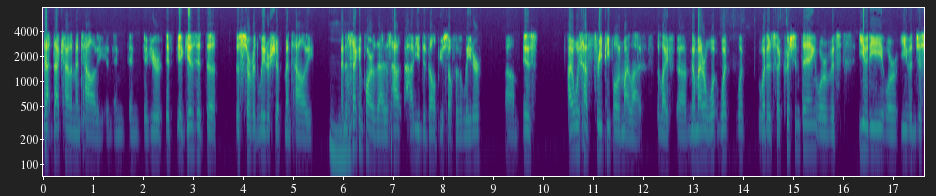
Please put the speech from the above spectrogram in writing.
That that kind of mentality, and and, and if you're, it, it gives it the the servant leadership mentality Mm-hmm. And the second part of that is how, how do you develop yourself as a leader? Um, is I always have three people in my life, life, uh, no matter what, what, what, whether it's a Christian thing or if it's EOD or even just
